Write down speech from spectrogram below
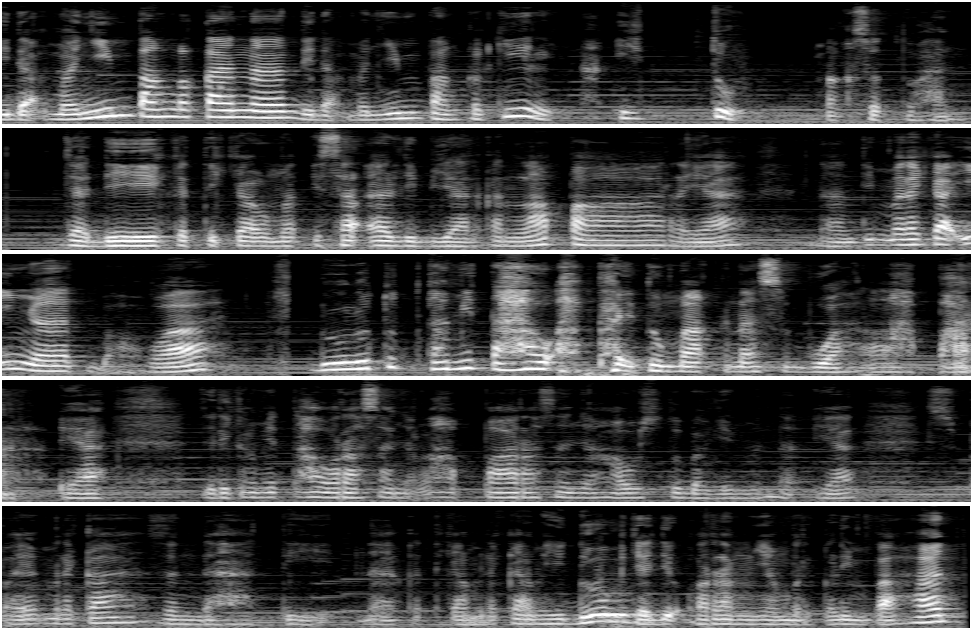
tidak menyimpang ke kanan, tidak menyimpang ke kiri. Nah, itu maksud Tuhan. Jadi ketika umat Israel dibiarkan lapar ya, nanti mereka ingat bahwa dulu tuh kami tahu apa itu makna sebuah lapar ya. Jadi kami tahu rasanya lapar, rasanya haus itu bagaimana ya, supaya mereka rendah hati. Nah, ketika mereka hidup jadi orang yang berkelimpahan,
